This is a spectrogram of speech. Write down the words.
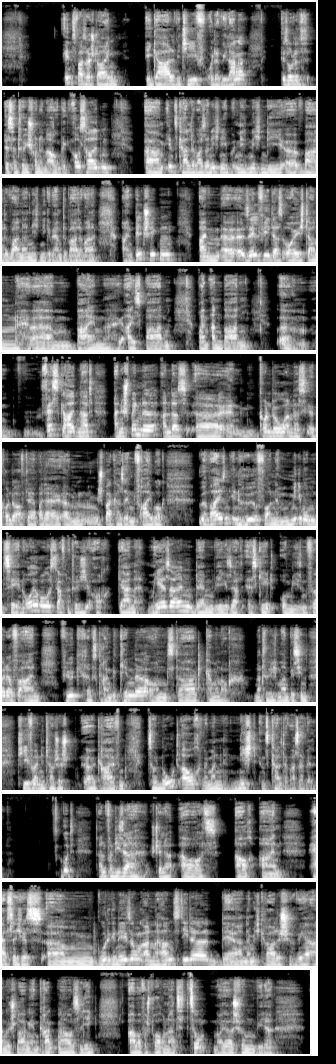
ins Wasser steigen, egal wie tief oder wie lange. Ihr solltet es natürlich schon einen Augenblick aushalten ähm, ins kalte Wasser, nicht in die, nicht in die äh, Badewanne, nicht in die gewärmte Badewanne, ein Bild schicken, ein äh, Selfie, das euch dann ähm, beim Eisbaden, beim Anbaden ähm, festgehalten hat, eine Spende an das äh, Konto, an das Konto auf der, bei der ähm, Sparkasse in Freiburg überweisen in Höhe von Minimum 10 Euro. Es darf natürlich auch gerne mehr sein, denn wie gesagt, es geht um diesen Förderverein für krebskranke Kinder und da kann man auch natürlich mal ein bisschen tiefer in die Tasche äh, greifen. Zur Not auch, wenn man nicht ins kalte Wasser will. Gut, dann von dieser Stelle aus auch ein herzliches ähm, gute Genesung an Hans Dieter, der nämlich gerade schwer angeschlagen im Krankenhaus liegt, aber versprochen hat, zum Neujahrsschwimmen wieder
